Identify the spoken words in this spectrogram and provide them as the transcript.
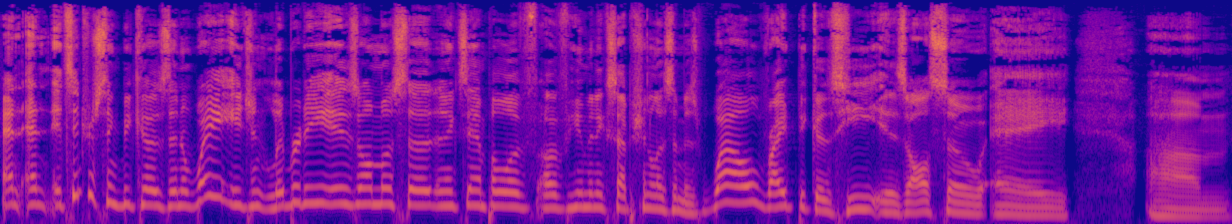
and and it's interesting because in a way Agent Liberty is almost a, an example of of human exceptionalism as well, right? Because he is also a um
